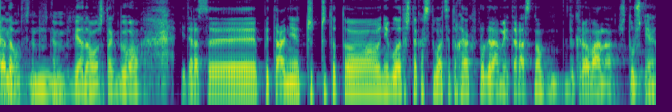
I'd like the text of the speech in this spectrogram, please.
wiadomo, w tym- w tym- wiadomo, że tak było. I teraz e, pytanie, czy, czy to, to nie była też taka sytuacja trochę jak w programie teraz, no wykreowana sztucznie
